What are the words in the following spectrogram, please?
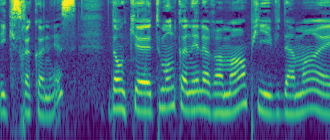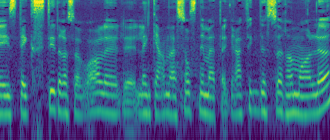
et qui se reconnaissent. Donc tout le monde connaît le roman puis évidemment, euh, ils étaient excités de recevoir l'incarnation cinématographique de ce roman-là.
